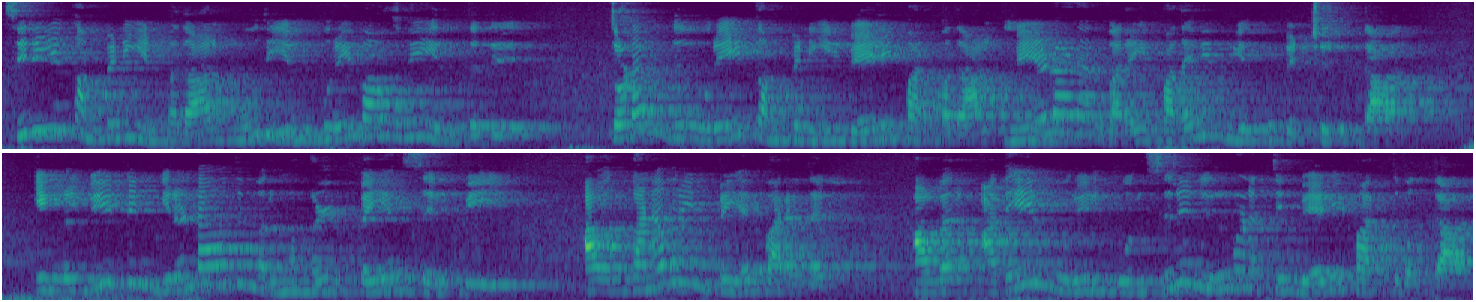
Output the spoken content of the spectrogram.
சிறிய கம்பெனி என்பதால் ஊதியம் குறைவாகவே இருந்தது. தொடர்ந்து ஒரே கம்பெனியில் வேலை பார்ப்பதால் மேலாளர் வரை பதவி உயர்வு பெற்றிருந்தார். எங்கள் வீட்டின் இரண்டாவது மருமகள் பெயர் செல்வி. அவர் கணவரின் பெயர் வரதன். அவர் அதே ஊரில் ஒரு சிறு நிறுவனத்தில் வேலை பார்த்து வந்தார்.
